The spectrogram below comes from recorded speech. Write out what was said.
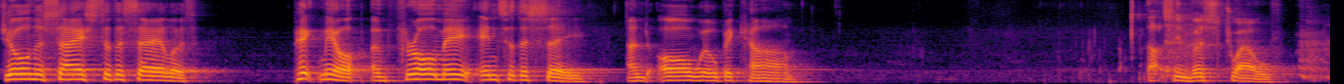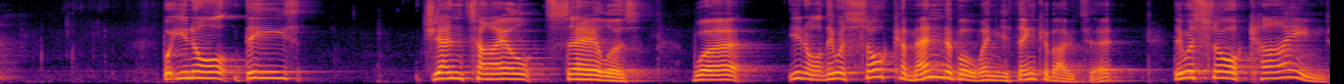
Jonah says to the sailors, Pick me up and throw me into the sea, and all will be calm. That's in verse 12. But you know, these Gentile sailors were, you know, they were so commendable when you think about it. They were so kind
